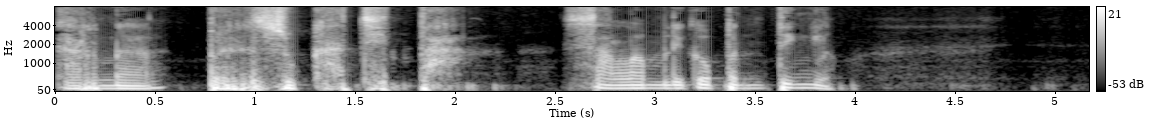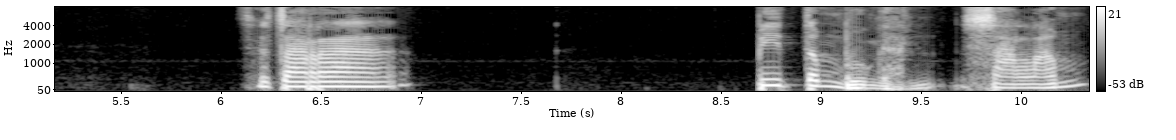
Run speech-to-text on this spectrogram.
karena bersuka cita. Salam liko penting loh. Secara pitembungan salam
